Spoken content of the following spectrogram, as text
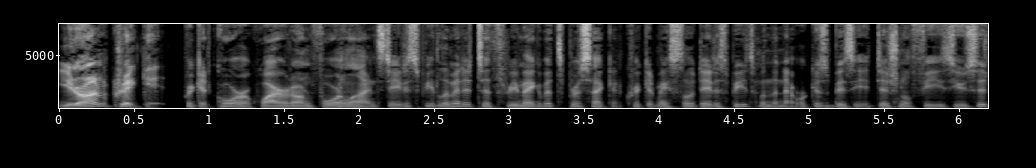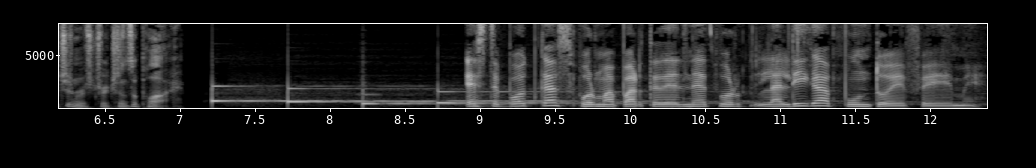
you're on Cricket. Cricket Core acquired on four lines. Data speed limited to 3 megabits per second. Cricket may slow data speeds when the network is busy. Additional fees, usage, and restrictions apply. Este podcast forma parte del network laliga.fm.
